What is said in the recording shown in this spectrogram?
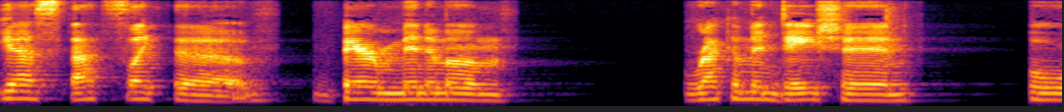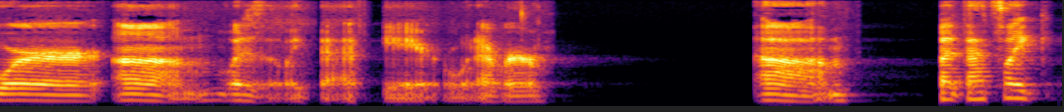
yes, that's like the bare minimum recommendation for um, what is it like the FDA or whatever. Um, but that's like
